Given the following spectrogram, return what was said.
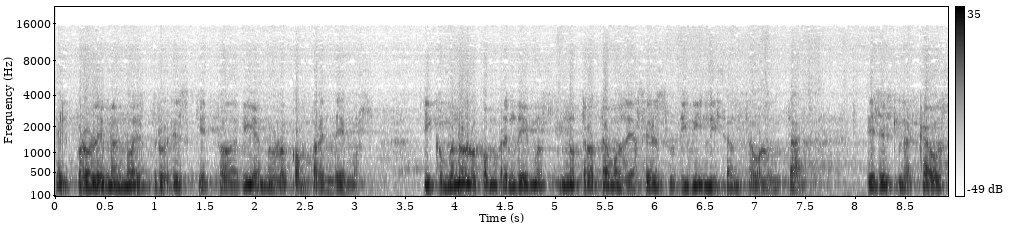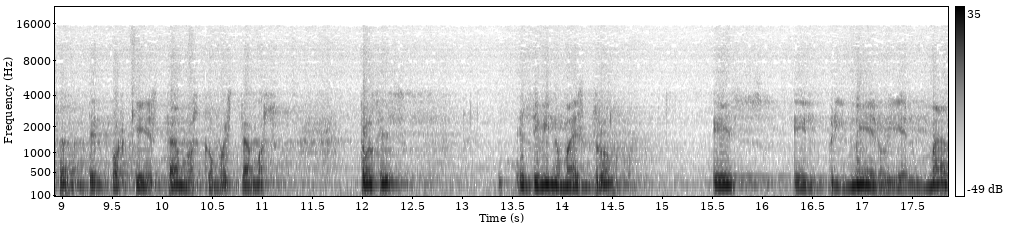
El problema nuestro es que todavía no lo comprendemos y como no lo comprendemos no tratamos de hacer su divina y santa voluntad. Esa es la causa del por qué estamos como estamos. Entonces, el Divino Maestro es el primero y el más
